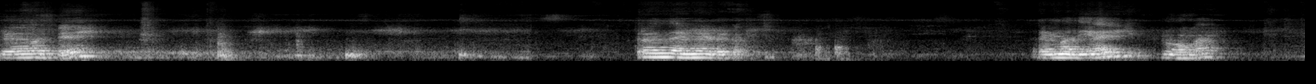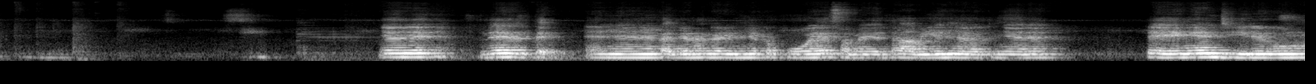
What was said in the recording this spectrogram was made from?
വേവട്ടെ. ഇത്രയും തേങ്ങ എടുക്കാം. ഇത്രയും മതിയായിരിക്കും നോക്കാം. ഞാൻ നേരത്തെ കല്യാണം കഴിഞ്ഞൊക്കെ പോയ സമയത്ത് അവിയലിനകത്ത് ഞാൻ തേങ്ങയും ജീരകവും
